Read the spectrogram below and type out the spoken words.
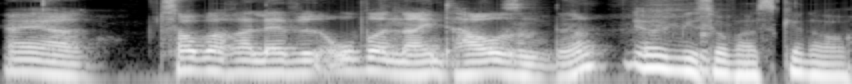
Ja, ja. Zauberer-Level over 9000, ne? Irgendwie sowas, genau.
